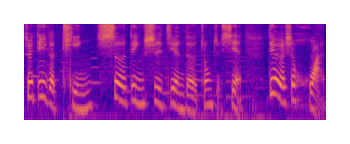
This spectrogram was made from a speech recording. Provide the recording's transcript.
所以第一个停，设定事件的终止线；第二个是缓，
